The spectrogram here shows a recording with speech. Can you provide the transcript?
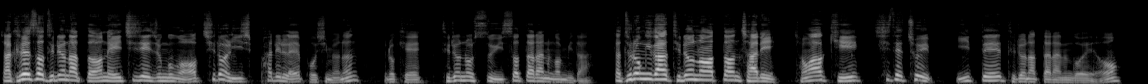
자 그래서 들여놨던 HJ중공업 7월 28일에 보시면은 이렇게 들여놓을 수 있었다라는 겁니다. 자 드롱이가 들여놓았던 자리 정확히 시세 초입 이때 들여놨다라는 거예요.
